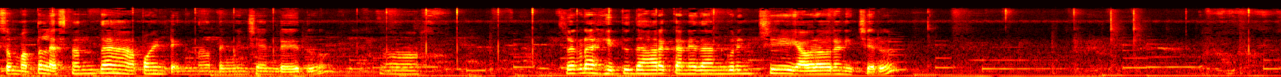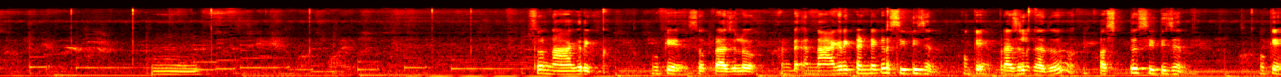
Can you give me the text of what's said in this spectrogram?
సో మొత్తం లెసన్ అంతా అపాయింటింగ్ అంతకు మించి ఏం లేదు. సో ఇక్కడ హితధారక్ అనే దాని గురించి ఎవరెవరని ఇచ్చారు? సో నాగరిక్. ఓకే సో ప్రజలు అంటే నాగరిక్ అంటే ఇక్కడ సిటిజన్. ఓకే ప్రజలు కాదు ఫస్ట్ సిటిజన్. ఓకే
